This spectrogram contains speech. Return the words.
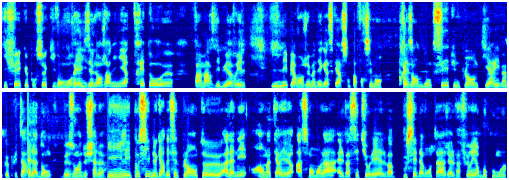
qui fait que pour ceux qui vont réaliser leur jardinière très tôt, euh, fin mars, début avril, les pervenches de Madagascar sont pas forcément présente. Donc c'est une plante qui arrive un peu plus tard. Elle a donc besoin de chaleur. Il est possible de garder cette plante euh, à l'année en intérieur. À ce moment-là, elle va s'étioler, elle va pousser davantage, elle va fleurir beaucoup moins.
